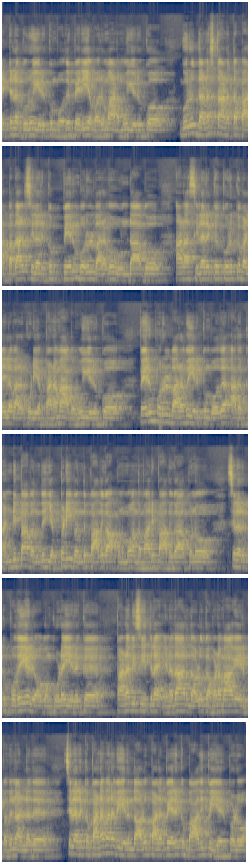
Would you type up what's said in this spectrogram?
எட்டில் குரு இருக்கும்போது பெரிய வருமானமும் இருக்கும் குரு தனஸ்தானத்தை பார்ப்பதால் சிலருக்கு பெரும்பொருள் வரவு உண்டாகும் ஆனால் சிலருக்கு குறுக்கு வழியில் வரக்கூடிய பணமாகவும் இருக்கும் பெரும்பொருள் வரவு இருக்கும்போது அதை கண்டிப்பாக வந்து எப்படி வந்து பாதுகாக்கணுமோ அந்த மாதிரி பாதுகாக்கணும். சிலருக்கு புதையல் யோகம் கூட இருக்குது பண விஷயத்தில் என்னதாக இருந்தாலும் கவனமாக இருப்பது நல்லது. சிலருக்கு பணவரவு இருந்தாலும் பல பேருக்கு பாதிப்பு ஏற்படும்.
